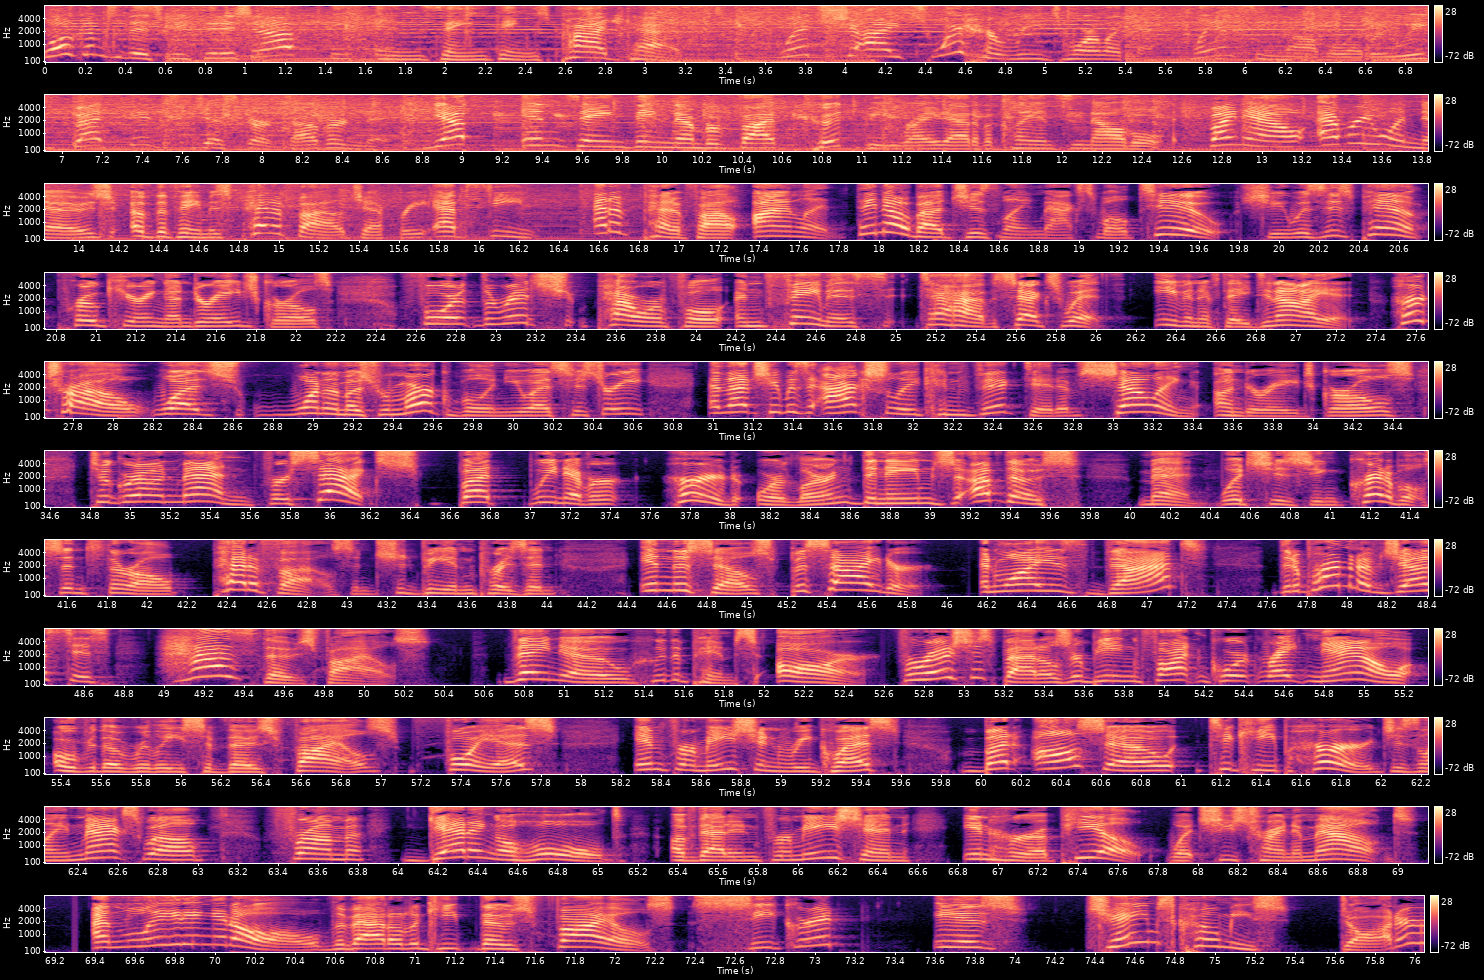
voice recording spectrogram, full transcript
Welcome to this week's edition of the Insane Things Podcast, which I swear reads more like a Clancy novel every week, but it's just our government. Yep, Insane Thing number five could be right out of a Clancy novel. By now, everyone knows of the famous pedophile Jeffrey Epstein. And of Pedophile Island. They know about Ghislaine Maxwell too. She was his pimp, procuring underage girls for the rich, powerful, and famous to have sex with, even if they deny it. Her trial was one of the most remarkable in U.S. history, and that she was actually convicted of selling underage girls to grown men for sex, but we never heard or learned the names of those men, which is incredible since they're all pedophiles and should be in prison in the cells beside her. And why is that? The Department of Justice has those files. They know who the pimps are. Ferocious battles are being fought in court right now over the release of those files, FOIAs, information requests, but also to keep her, Ghislaine Maxwell, from getting a hold of that information in her appeal, what she's trying to mount. And leading it all, the battle to keep those files secret is James Comey's daughter?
